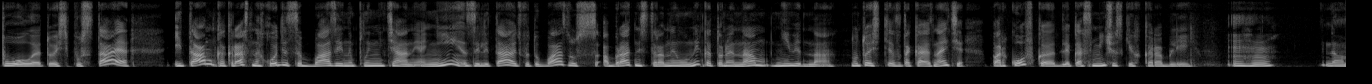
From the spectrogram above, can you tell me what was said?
полая, то есть пустая, и там как раз находится база инопланетян. И они залетают в эту базу с обратной стороны Луны, которая нам не видна. Ну, то есть это такая, знаете, парковка для космических кораблей. Угу. Да.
